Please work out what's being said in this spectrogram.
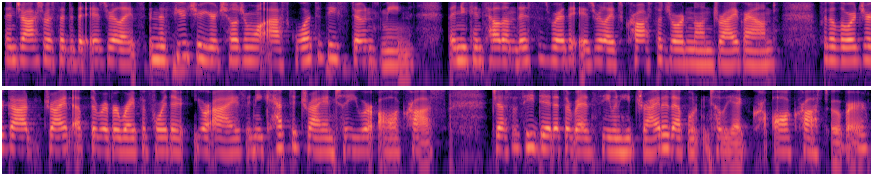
Then Joshua said to the Israelites, In the future your children will ask, What did these stones mean? Then you can tell them, This is where the Israelites crossed the Jordan on dry ground. For the Lord your God dried up the river right before the, your eyes, and he kept it dry until you were all across, just as he did at the Red Sea when he dried it up until we had all crossed over.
